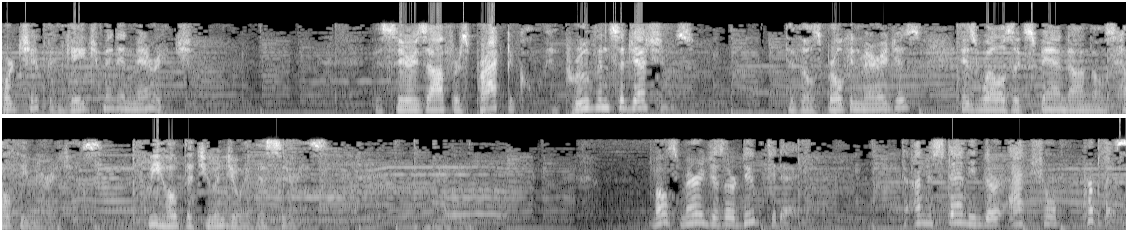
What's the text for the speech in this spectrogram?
courtship, engagement, and marriage. This series offers practical and proven suggestions to those broken marriages as well as expand on those healthy marriages. We hope that you enjoy this series. Most marriages are duped today to understanding their actual purpose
